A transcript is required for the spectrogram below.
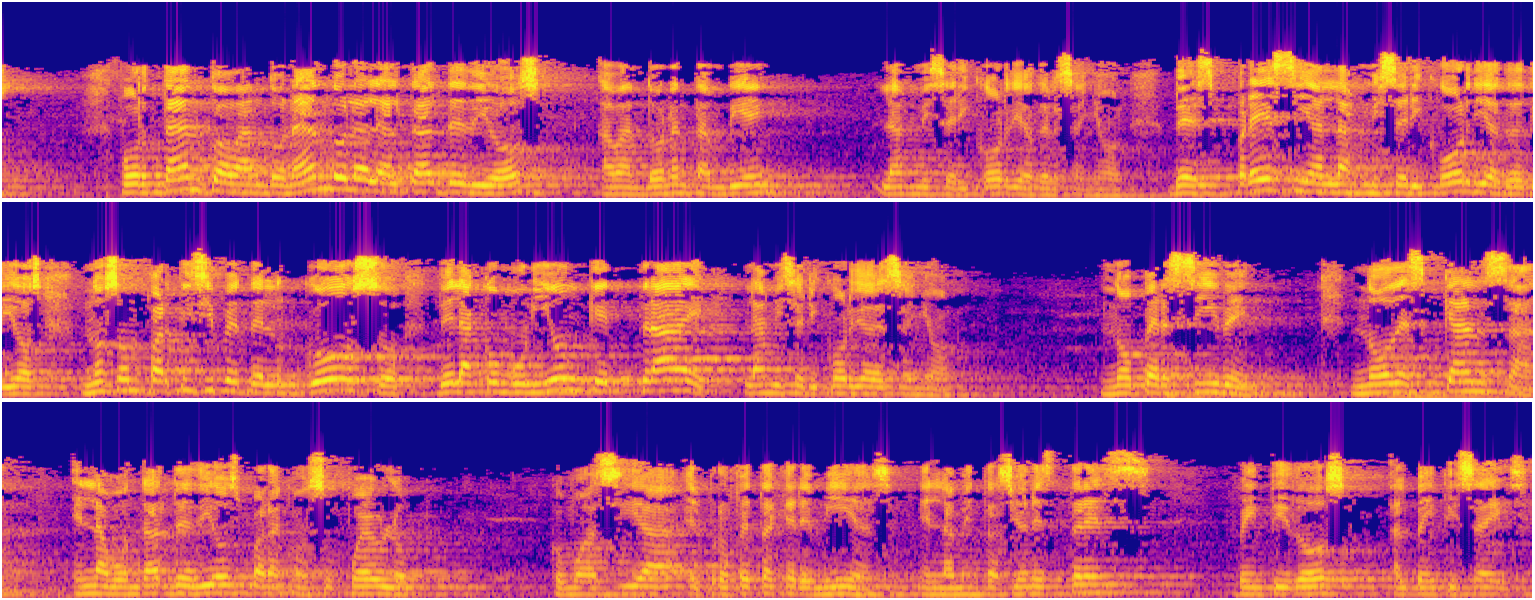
Por tanto, abandonando la lealtad de Dios, abandonan también las misericordias del Señor, desprecian las misericordias de Dios, no son partícipes del gozo, de la comunión que trae la misericordia del Señor, no perciben, no descansan en la bondad de Dios para con su pueblo, como hacía el profeta Jeremías en Lamentaciones 3, 22 al 26.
